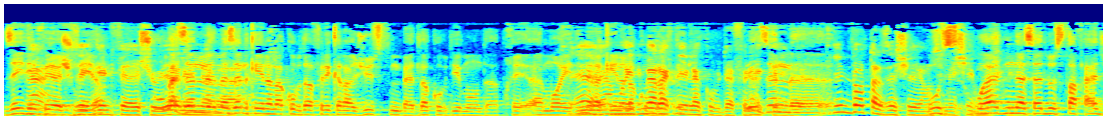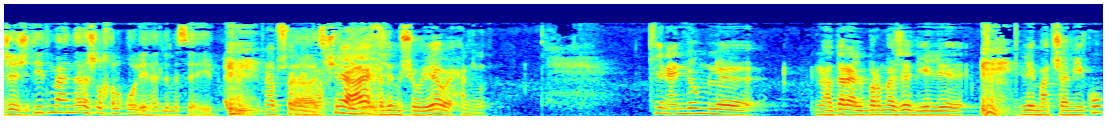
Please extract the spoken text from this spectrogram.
زايدين آه، فيها شوية. زايدين فيها شوية مازال مازال كاينة la coupe d'Afrique راه juste من بعد la coupe du monde après un mois راه كاينة la coupe d'Afrique كاين la coupe d'Afrique مازال كاين d'autres échéances ماشي وهاد الناس هاد le staff عاد جا جديد ما عندنا علاش نخلقوا ليه هاد المسائل. absolument يخدم شوية ويحنل كاين عندهم نهضر على البرمجة ديال les matchs amicaux.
